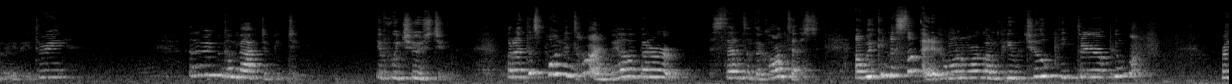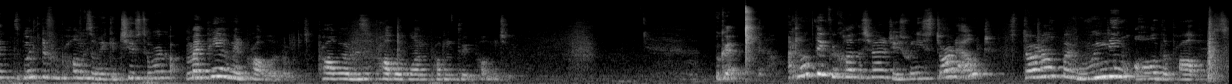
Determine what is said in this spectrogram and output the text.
maybe P3, and then we can come back to P2 if we choose to. But at this point in time, we have a better sense of the contest, and we can decide if we want to work on P2, P3, or P1. Right? There's much different problems that we could choose to work on. My P, I mean problem. Problem this is problem one, problem three, problem two. Okay. I don't think we for contest strategies, when you start out, start out by reading all the problems.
